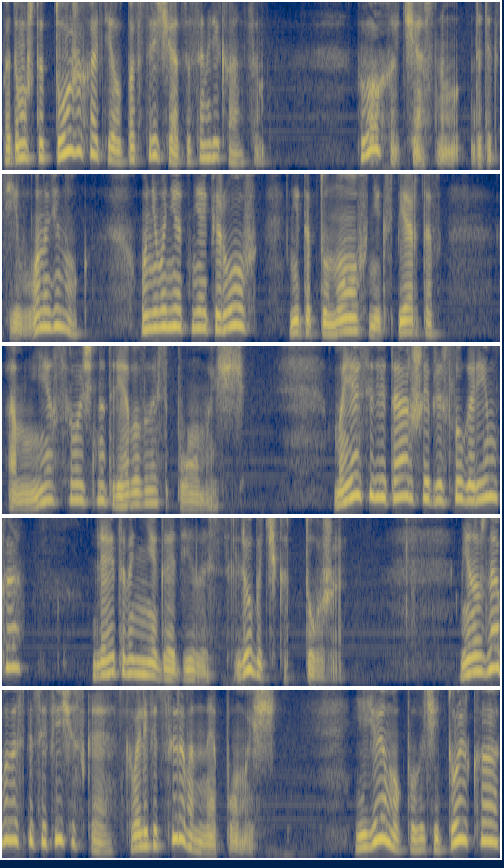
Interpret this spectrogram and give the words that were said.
потому что тоже хотел повстречаться с американцем. Плохо частному детективу, он одинок. У него нет ни оперов, ни топтунов, ни экспертов, а мне срочно требовалась помощь. Моя секретарша и прислуга Римка для этого не годилась, Любочка тоже. Мне нужна была специфическая, квалифицированная помощь. Ее я мог получить только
